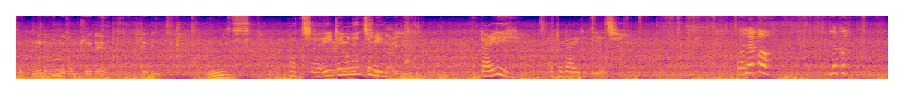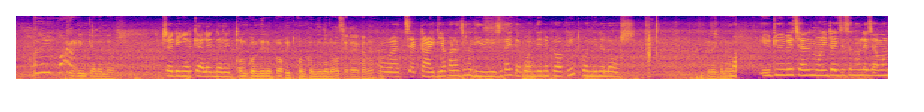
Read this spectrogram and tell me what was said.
সবগুলো নানান রকম ট্রেডে ট্রেডিং রুলস আচ্ছা এইটাই মনে হচ্ছে মেন আইডি ডায়েরি একটা ডায়েরি দিয়েছে। লেখো লেখো। ট্রেডিং ক্যালেন্ডার ট্রেডিংয়ের ক্যালেন্ডার এটা। কোন কোন দিনে প্রফিট কোন কোন দিনে লস এটা এখানে। ও আচ্ছা একটা আইডিয়া করার জন্য দিয়ে দিয়েছে তাই তো? কোন দিনে প্রফিট কোন দিনে লস এখানে ইউটিউবে চ্যানেল মনিটাইজেশন হলে যেমন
